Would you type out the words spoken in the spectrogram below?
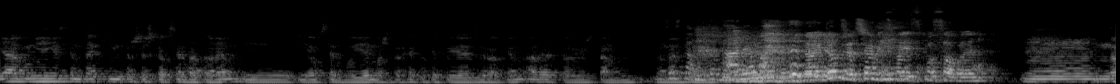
Ja ogólnie jestem takim troszeczkę obserwatorem i, i obserwuję, może trochę kokietuję wzrokiem, ale to już tam... no, Zostawmy to paniom. No i dobrze, trzeba mieć swoje sposoby. Mm, No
